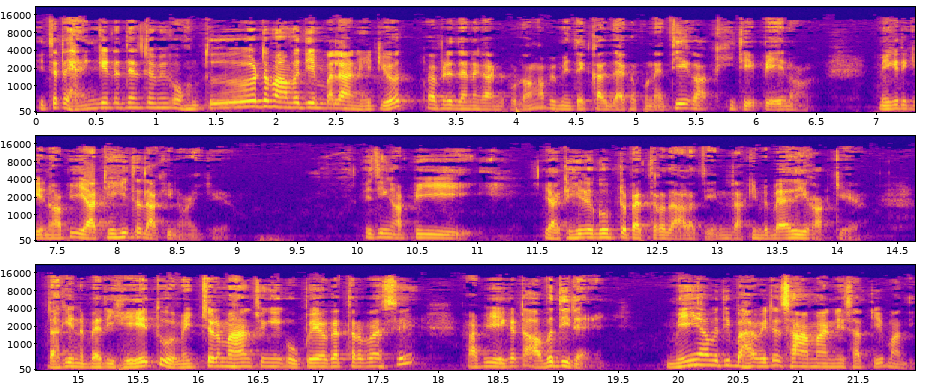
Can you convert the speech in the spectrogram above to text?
හිතට හැංගෙන්න දෙන්න මේක හොඳටම අවදියෙන් බලන්න හිටියොත් අපිට දැනගන්න පුළුවන් අපි මෙතෙක් කල් දැකපු නැති එකක් හිතේ පේනවා. මේකට කියනවා අපි යටිහිත දකින්නයි කියලා. ඉතින් අපි යටිහිත গুপ্ত පැත්තට දාලා තියෙන දකින්න බැරි එකක් කියලා. දකින්න බැරි හේතුව මෙච්චර මහන්සියෙන් ඒක උපයෝග කරලා පස්සේ අපි ඒකට අවදි නැහැ. මේ අවදි භාවයට සාමාන්‍ය සතිය මදි.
